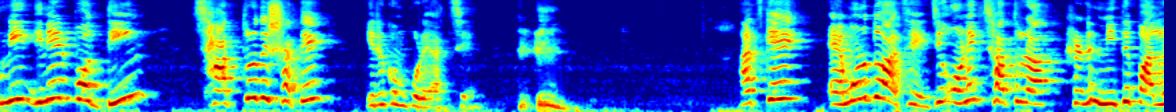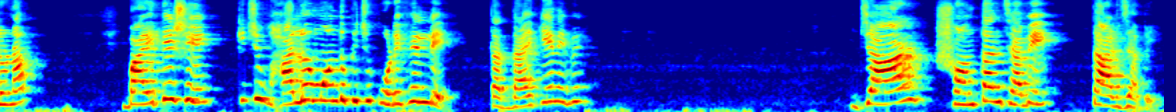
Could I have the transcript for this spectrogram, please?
উনি দিনের পর দিন ছাত্রদের সাথে এরকম করে যাচ্ছে আজকে এমনও তো আছে যে অনেক ছাত্ররা সেটা নিতে পারল না। বাড়িতে এসে কিছু ভালো মন্দ কিছু করে ফেললে তার দায় কে নেবে? যার সন্তান যাবে, তার যাবে।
